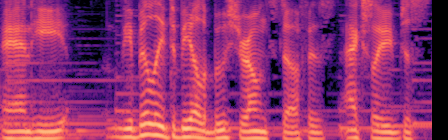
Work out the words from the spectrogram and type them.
And he, the ability to be able to boost your own stuff is actually just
